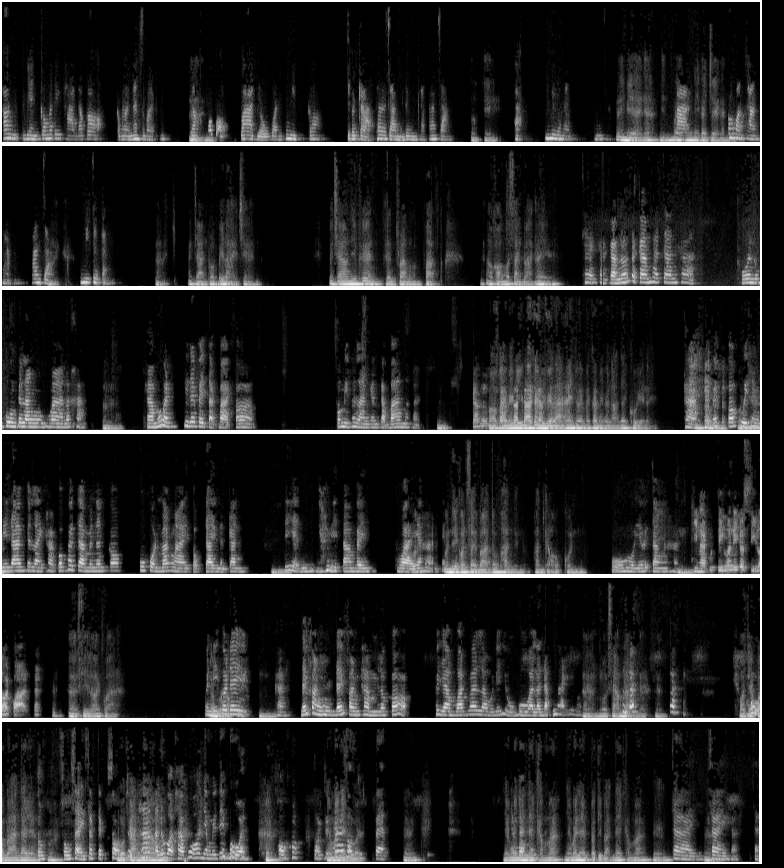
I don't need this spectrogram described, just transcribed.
ข้าวเย็นก็ไม่ได้ทานแล้วก็กำลังนั่งสมาธิแล้วก็บอกว่าเดี๋ยววันพรุ่งนี้ก็จะไปกราบท่านอาจารย์เหมือนเดิมค่ะท่านอาจารย์โอเคค่ะไม่มีอะไรไม่มีอะไรนะเห็นไม่ไม่เคยเจอกันต้องฟังทางค่ะท่านอาจารย์มีเจอกันอาจารย์พรมพิไลเชิญเมื่อเช้านี้เพื่อนเพื่อนฟังฝาก เอาของมาใส่บาตรให้ ใช่ค่ะกับนวัตกรรมพระอาจารย์ค่ะโอ้นุกูลกำลังมาแล้วค่ะค่ะเมื่อวันที่ได้ไปตักบาตรก็เขามีพลังกันกลับบ้านนะคะพอไปไม่มีไม่ค่อยมีเวลาให้ด้วยไม่ค่อยมีเวลาได้คุยอะไรค่ะไม่ก็คุยทางนี้ได้เป็นไรค่ะ ก็พระอาจารย์วันนั้นก็ผู้คนมากมายตกใจเหมือนกัน ที่เห็นอย่างนี้ตามไป ถวายอาหารวันนี้คนใส่บาตรต้องพันหนึ่งพันกับหกคน โอ้เยอะจังค่ะที่นากุฏิวันนี้ก็สี่ร้อยกว่าเออสี่ร้อยกว่า วันนี้ก็ได้ค่ะ ได้ฟังได้ฟังธรรมแล้วก็พยายามวัดว่าเราเนี่ยอยู่บัวระดับไหนอ่าบัวสามหลังนะพอจะประมาณได้ยังสงสัยสักจากสองจุดห้าหรือเปล่าคะเพราะยังไม่ได้บวชพอ สองจุดห้าสองจุดแปดยังไม่ได้เนคขมมะ ยังไม่ได้ปฏิบัติเนคขมมะใช่ใช่ค่ะใช่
